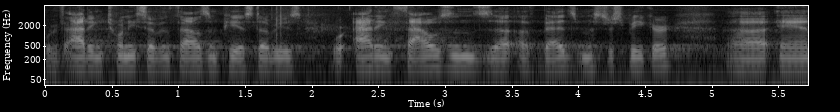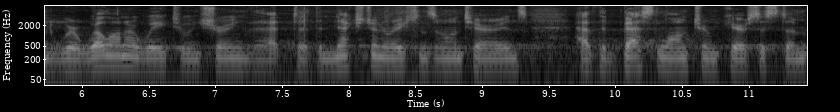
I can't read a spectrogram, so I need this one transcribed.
We're adding 27,000 PSWs. We're adding thousands uh, of beds, Mr. Speaker. Uh, and we're well on our way to ensuring that uh, the next generations of Ontarians have the best long-term care system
